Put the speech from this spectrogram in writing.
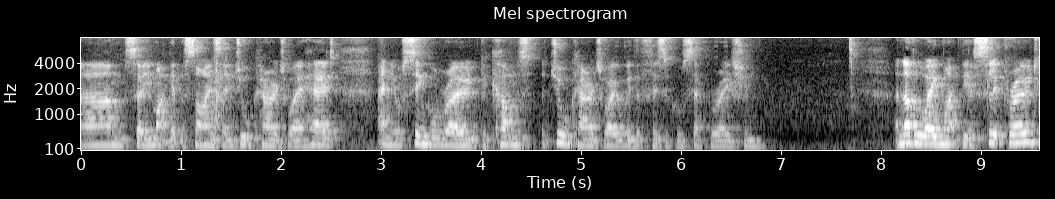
Um, so you might get the sign saying dual carriageway ahead and your single road becomes a dual carriageway with a physical separation. Another way might be a slip road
